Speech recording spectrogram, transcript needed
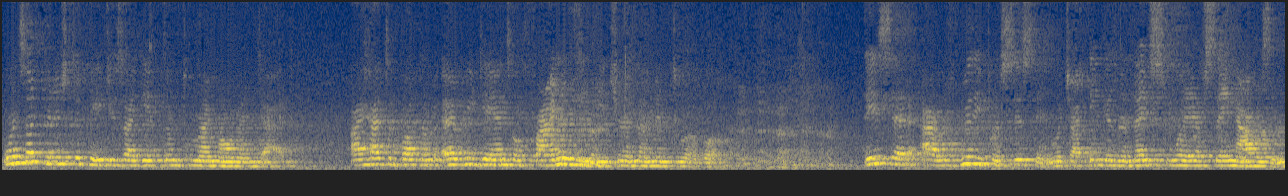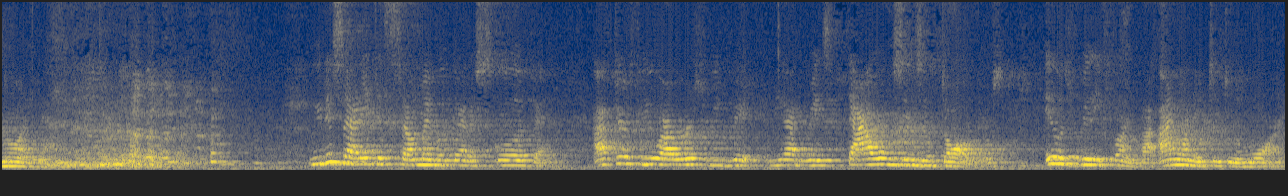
Once I finished the pages, I gave them to my mom and dad. I had to bug them every day until finally they turned them into a book. They said I was really persistent, which I think is a nice way of saying I was annoying them. We decided to sell my book at a school event. After a few hours, we, we had raised thousands of dollars. It was really fun, but I wanted to do more.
